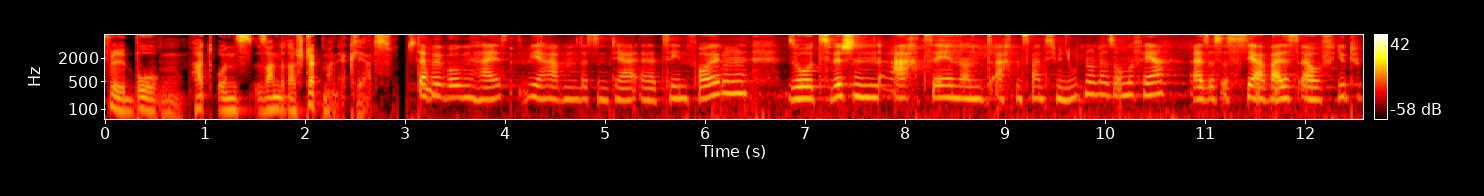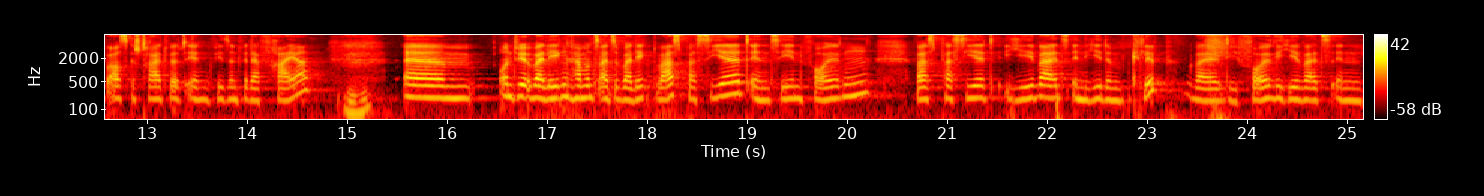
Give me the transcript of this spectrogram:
Staffelbogen, hat uns Sandra Stöckmann erklärt. Staffelbogen heißt, wir haben, das sind ja äh, zehn Folgen, so zwischen 18 und 28 Minuten oder so ungefähr. Also es ist ja, weil es auf YouTube ausgestrahlt wird, irgendwie sind wir da freier. Ähm, und wir überlegen, haben uns also überlegt, was passiert in zehn Folgen, was passiert jeweils in jedem Clip, weil die Folge jeweils in,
